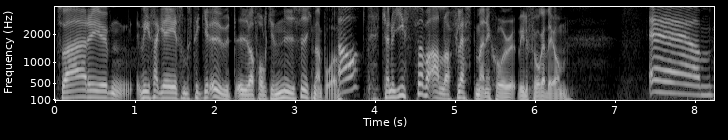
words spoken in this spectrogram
så är det ju vissa grejer som sticker ut i vad folk är nyfikna på. Ja, Kan du gissa vad allra flest människor vill fråga dig om? Ehm,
